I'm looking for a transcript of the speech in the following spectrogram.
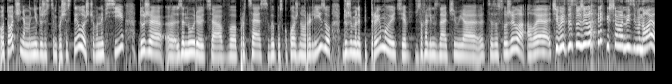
оточення. Мені дуже з цим пощастило, що вони всі дуже е, занурюються в процес випуску кожного релізу, дуже мене підтримують. Я взагалі не знаю, чим я це заслужила, але чимось заслужила, якщо вони зі мною.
